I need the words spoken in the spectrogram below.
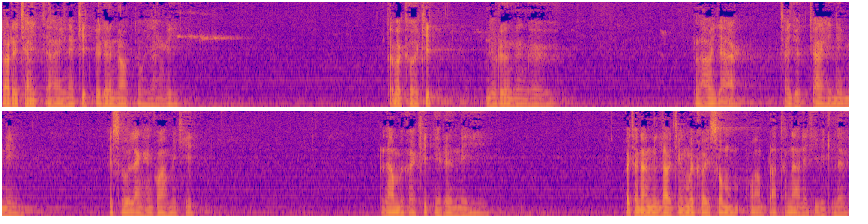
เราได้ใช้ใจในคิดไปเรื่องนอกตัวอย่างนี้ แต่ไม่เคยคิดอยู่เรื่องหนึ่งคือ เราอยากจะหยุดใจให้นิ่ง ๆ ไปสู่แหล่งแห่งความไม่คิด เราไม่เคยคิดในเรื่องนี้ เพราะฉะนั้นเราจึงไม่เคยสมความปรารถนาในชีวิตเลย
